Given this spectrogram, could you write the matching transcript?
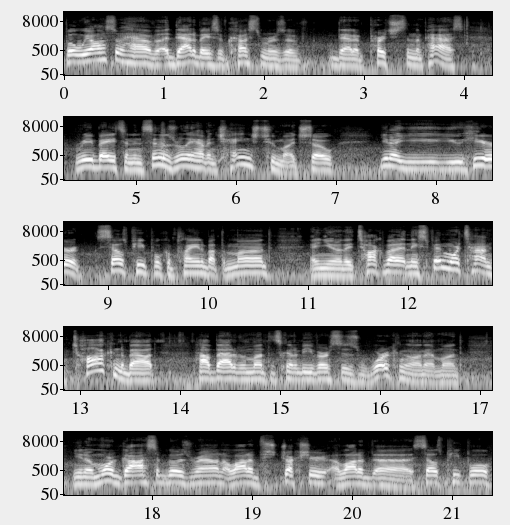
but we also have a database of customers of that have purchased in the past. Rebates and incentives really haven't changed too much. So, you know, you you hear salespeople complain about the month, and you know they talk about it, and they spend more time talking about how bad of a month it's going to be versus working on that month. You know, more gossip goes around, a lot of structure, a lot of uh, salespeople,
